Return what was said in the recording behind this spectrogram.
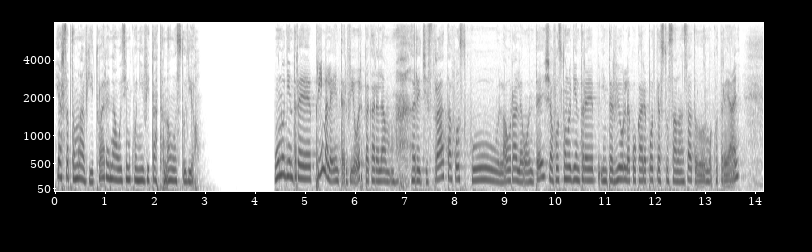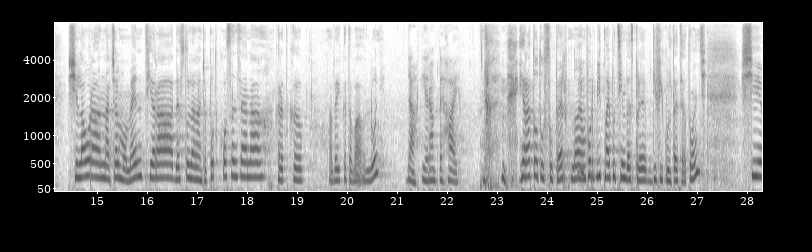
Iar săptămâna viitoare ne auzim cu un invitat nou în studio. Unul dintre primele interviuri pe care le-am înregistrat a fost cu Laura Leonte și a fost unul dintre interviurile cu care podcastul s-a lansat în urmă cu trei ani. Și Laura în acel moment era destul de la început cu Osânzeana, cred că aveai câteva luni. Da, eram pe high. Era totul super. Noi am vorbit mai puțin despre dificultăți atunci și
